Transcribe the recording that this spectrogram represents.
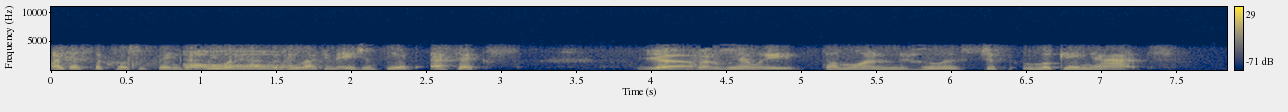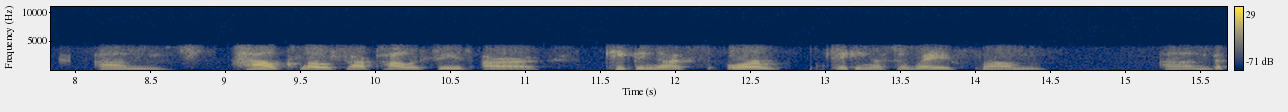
I guess the closest thing that we would have would be Oh. like an agency of ethics. Yeah. But, but really, someone who is just looking at um, how close our policies are keeping us or taking us away from um, the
